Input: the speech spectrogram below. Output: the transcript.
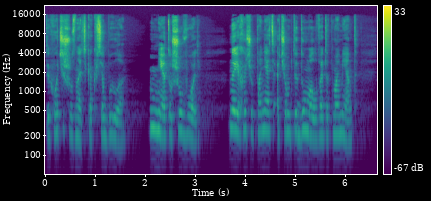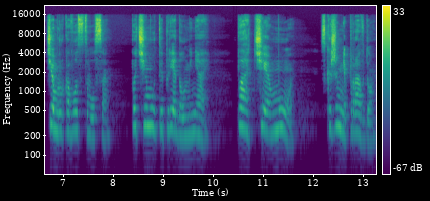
Ты хочешь узнать, как все было? Нет уж, уволь. Но я хочу понять, о чем ты думал в этот момент. Чем руководствовался? Почему ты предал меня? Почему?» Скажи мне правду».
